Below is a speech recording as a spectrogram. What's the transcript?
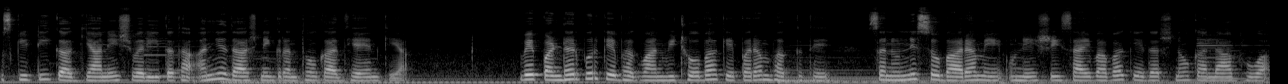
उसकी टीका ज्ञानेश्वरी तथा अन्य दार्शनिक ग्रंथों का अध्ययन किया। वे पंढरपुर के भगवान विठोबा के परम भक्त थे। सन 1912 में उन्हें श्री साई बाबा के दर्शनों का लाभ हुआ।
